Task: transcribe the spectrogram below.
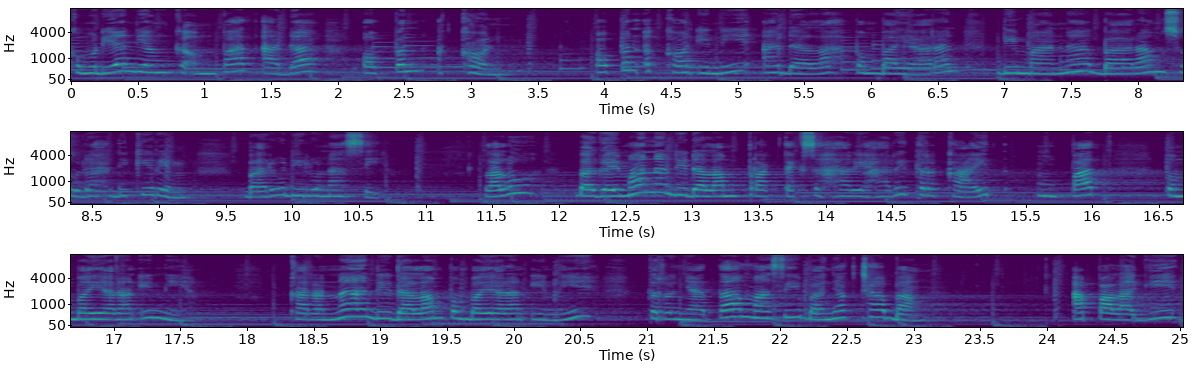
Kemudian yang keempat ada open account. Open account ini adalah pembayaran di mana barang sudah dikirim, baru dilunasi. Lalu, bagaimana di dalam praktek sehari-hari terkait empat pembayaran ini? Karena di dalam pembayaran ini ternyata masih banyak cabang. Apalagi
